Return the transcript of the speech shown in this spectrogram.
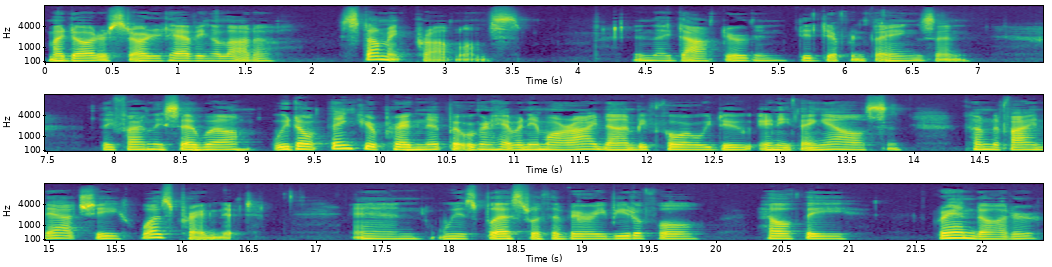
my daughter started having a lot of stomach problems and they doctored and did different things and they finally said, well, we don't think you're pregnant, but we're going to have an MRI done before we do anything else. And come to find out she was pregnant and we was blessed with a very beautiful, healthy granddaughter.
